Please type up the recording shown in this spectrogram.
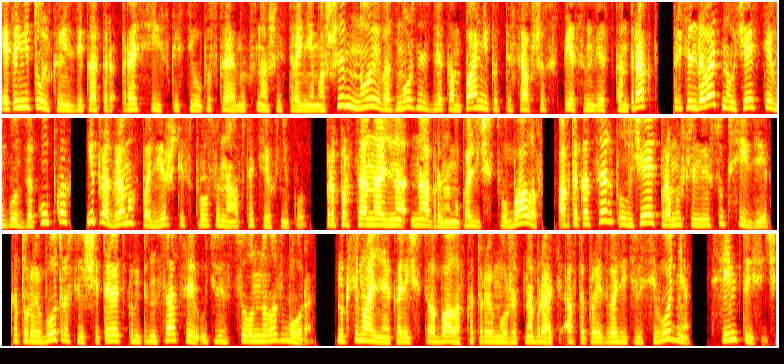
Это не только индикатор российскости выпускаемых в нашей стране машин, но и возможность для компаний, подписавших специнвестконтракт, претендовать на участие в госзакупках и программах поддержки спроса на автотехнику. Пропорционально набранному количеству баллов автоконцерн получает промышленные субсидии, которые в отрасли считают компенсацией утилизационного сбора. Максимальное количество баллов, которое может набрать автопроизводитель сегодня – 7 тысяч.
